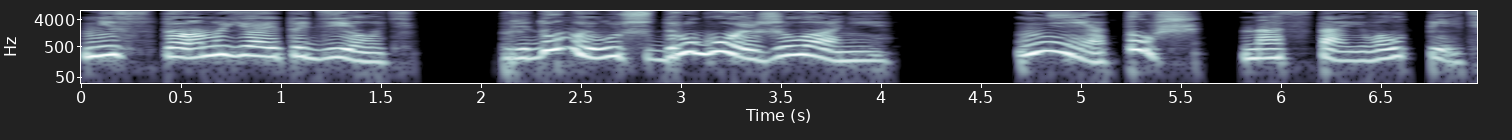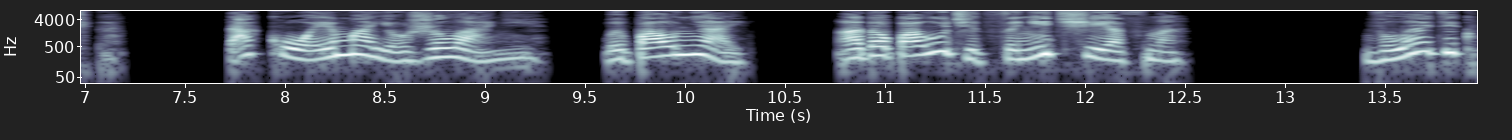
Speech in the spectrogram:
Не стану я это делать. Придумай лучше другое желание». «Нет уж», — настаивал Петька. «Такое мое желание. Выполняй, а то получится нечестно». Владик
